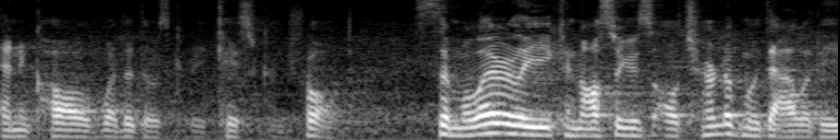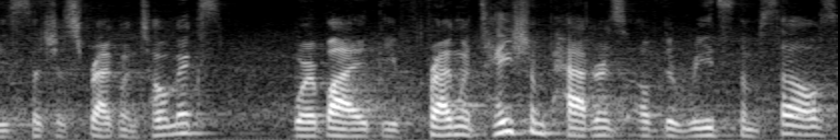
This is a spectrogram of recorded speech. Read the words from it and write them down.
and call whether those could be case or control. Similarly, you can also use alternative modalities such as fragmentomics, whereby the fragmentation patterns of the reads themselves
